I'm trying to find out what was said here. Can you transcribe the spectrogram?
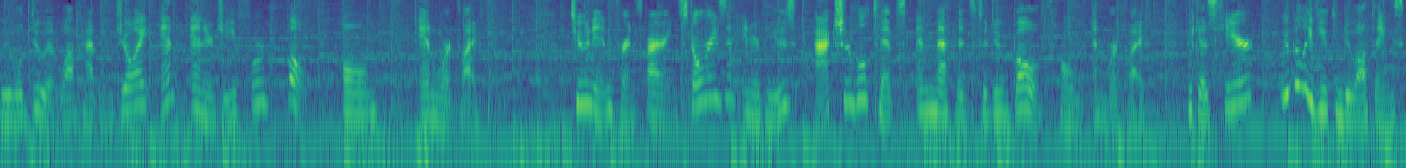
we will do it while having joy and energy for both home and work life. Tune in for inspiring stories and interviews, actionable tips, and methods to do both home and work life. Because here, we believe you can do all things,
